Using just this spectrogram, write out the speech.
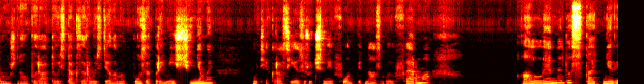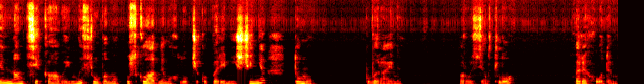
Можна обирати ось так за розділами поза приміщеннями. От якраз є зручний фон під назвою Ферма. Але недостатньо він нам цікавий. Ми зробимо, ускладнимо хлопчику переміщення, тому обираємо розділ тло, переходимо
